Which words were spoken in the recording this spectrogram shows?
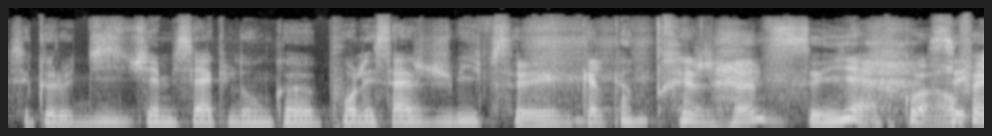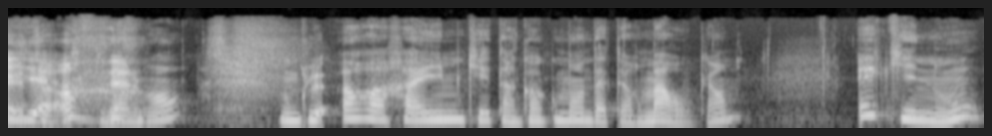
c'est que le 18e siècle, donc euh, pour les sages juifs, c'est quelqu'un de très jeune. C'est hier, quoi, en fait. hier, finalement. Donc le Or Haïm, qui est un commandateur marocain, et qui nous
